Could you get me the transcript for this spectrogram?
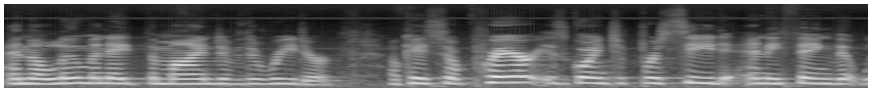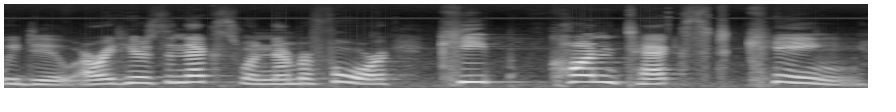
and illuminate the mind of the reader. Okay, so prayer is going to precede anything that we do. All right, here's the next one. Number four, keep context king.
